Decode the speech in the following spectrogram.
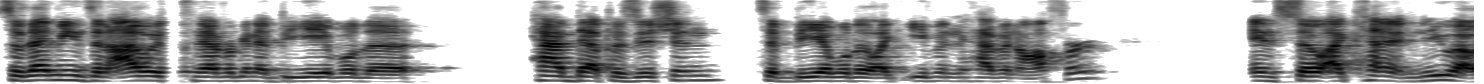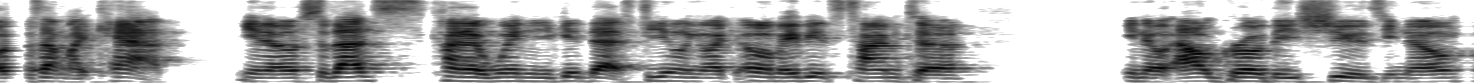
So that means that I was never going to be able to have that position to be able to like even have an offer. And so I kind of knew I was at my cap, you know. So that's kind of when you get that feeling like, oh, maybe it's time to, you know, outgrow these shoes, you know.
